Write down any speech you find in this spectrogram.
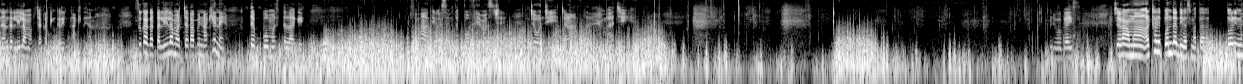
ને અંદર લીલા મરચાં કટિંગ કરીને નાખી દેવાના. સૂકા કરતાં લીલા મરચાં કાપીને નાખીએ ને, તે બહુ મસ્ત લાગે તો બહુ ફેમસ છે ચોંજી ચણા ભાજી જુઓ ગાઈસ ચણા હમણાં અઠવાડિયે પંદર દિવસમાં તોડીને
